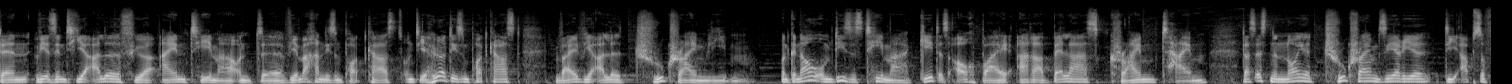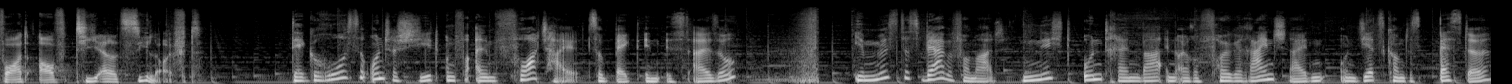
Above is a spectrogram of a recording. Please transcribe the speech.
Denn wir sind hier alle für ein Thema und äh, wir machen diesen Podcast und ihr hört diesen Podcast, weil wir alle True Crime lieben. Und genau um dieses Thema geht es auch bei Arabellas Crime Time. Das ist eine neue True Crime Serie, die ab sofort auf TLC läuft. Der große Unterschied und vor allem Vorteil zu Baked In ist also, Ihr müsst das Werbeformat nicht untrennbar in eure Folge reinschneiden und jetzt kommt das Beste.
